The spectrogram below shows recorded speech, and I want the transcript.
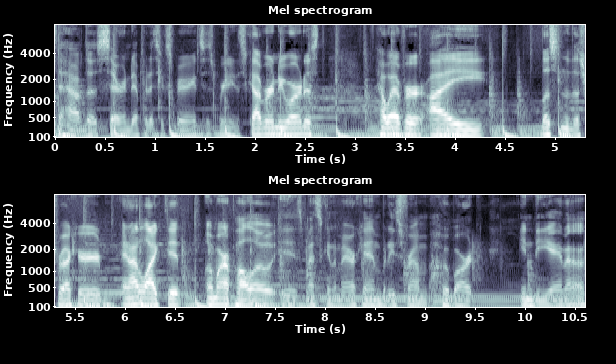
to have those serendipitous experiences where you discover a new artist. However, I listened to this record and I liked it. Omar Apollo is Mexican American, but he's from Hobart, Indiana.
